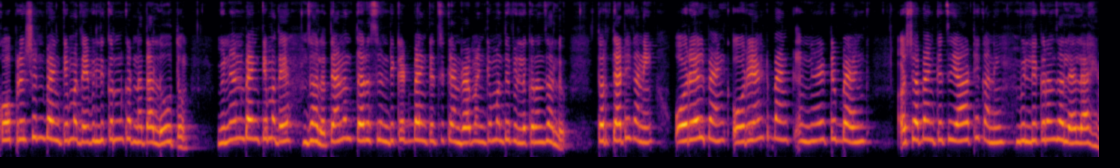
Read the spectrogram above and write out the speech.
कॉपरेशन बँकेमध्ये विलीकरण करण्यात आलं होतं. युनियन बँकेमध्ये झालं त्यानंतर सिंडिकेट बँकेचे कॅनरा बँकेमध्ये विलीकरण झालं. तर त्या ठिकाणी ओरियल bank Orient bank United bank अशा बँकेचे या ठिकाणी विलीकरण झालेलं आहे.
